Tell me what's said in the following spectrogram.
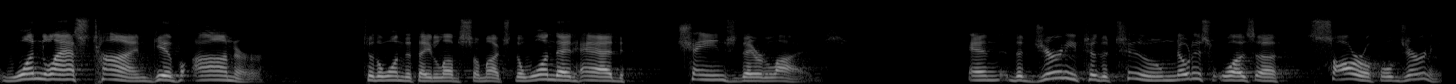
one last time give honor to the one that they loved so much, the one that had changed their lives. And the journey to the tomb, notice, was a sorrowful journey.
